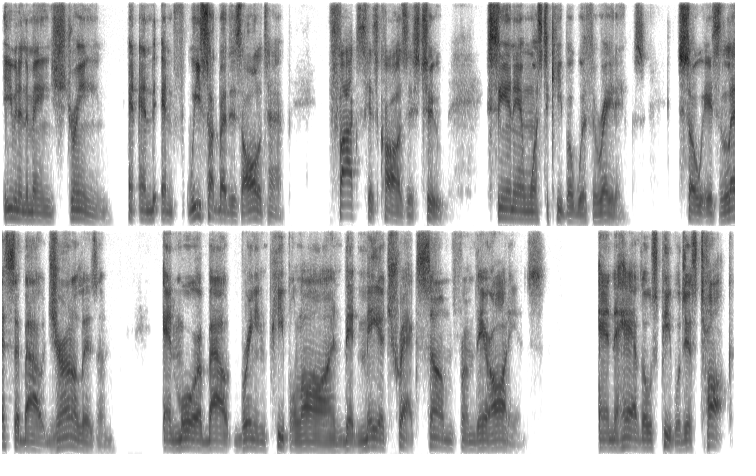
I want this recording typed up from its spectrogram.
even in the mainstream, and and and we talk about this all the time. Fox has caused this too. CNN wants to keep up with the ratings, so it's less about journalism and more about bringing people on that may attract some from their audience, and to have those people just talk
